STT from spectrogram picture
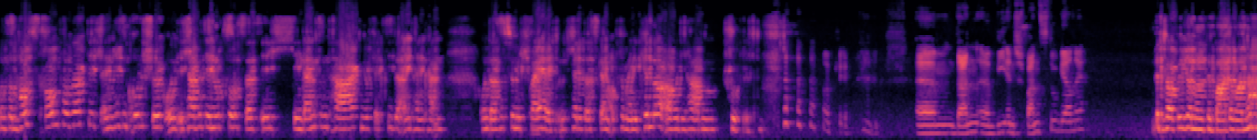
unseren Haustraum verwirklicht, ein Riesengrundstück und ich habe den Luxus, dass ich den ganzen Tag mir flexibel einteilen kann. Und das ist für mich Freiheit. Und ich hätte das gerne auch für meine Kinder, aber die haben Schulpflicht. okay. Ähm, dann, äh, wie entspannst du gerne? Mit Hörbüchern und der Badewanne.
